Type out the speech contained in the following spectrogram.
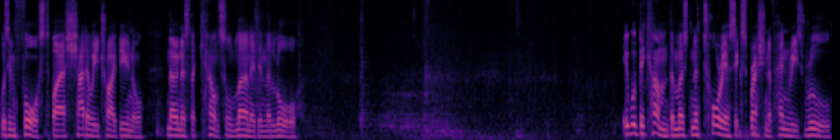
was enforced by a shadowy tribunal known as the Council Learned in the Law. It would become the most notorious expression of Henry's rule.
